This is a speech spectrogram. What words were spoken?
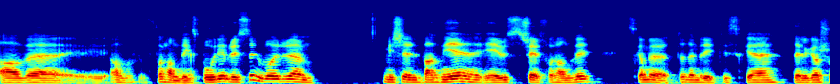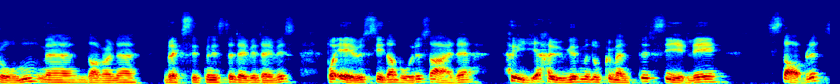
av, eh, av forhandlingsbordet i Brussel, hvor um, Michel Barnier, EUs sjefforhandler, skal møte den britiske delegasjonen med daværende brexit-minister David Davis. På EUs side av bordet så er det høye hauger med dokumenter, sirlig stablet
